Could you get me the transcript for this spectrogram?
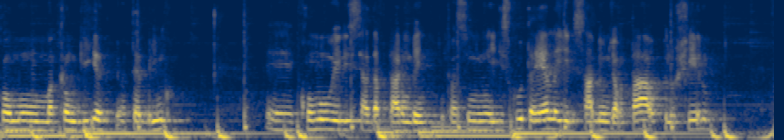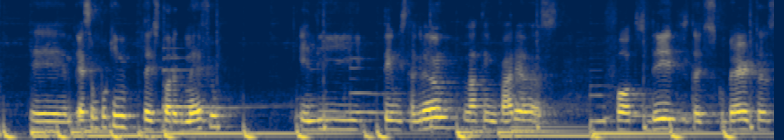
como uma cão guia, eu até brinco, é, como eles se adaptaram bem. Então, assim, ele escuta ela e ele sabe onde ela está, pelo cheiro. É, essa é um pouquinho da história do Matthew. Ele tem um Instagram, lá tem várias fotos deles, das descobertas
